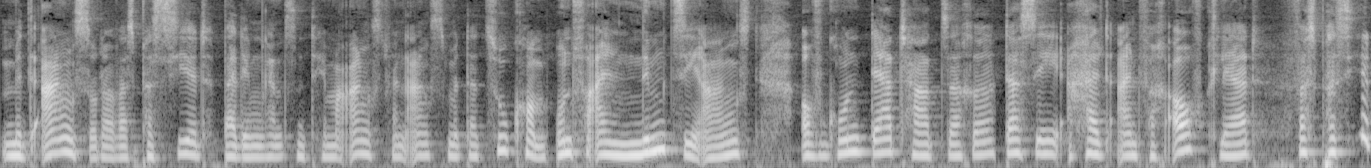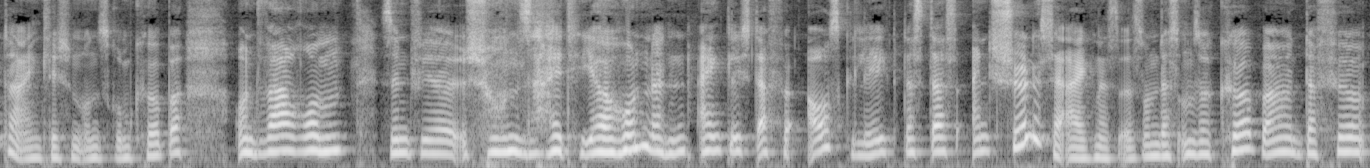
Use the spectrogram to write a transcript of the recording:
mit Angst oder was passiert bei dem ganzen Thema Angst, wenn Angst mit dazu dazukommt. Und vor allem nimmt sie Angst aufgrund der Tatsache, dass sie halt einfach aufklärt, was passiert da eigentlich in unserem Körper und warum sind wir schon seit Jahrhunderten eigentlich dafür ausgelegt, dass das ein schönes Ereignis ist und dass unser Körper dafür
